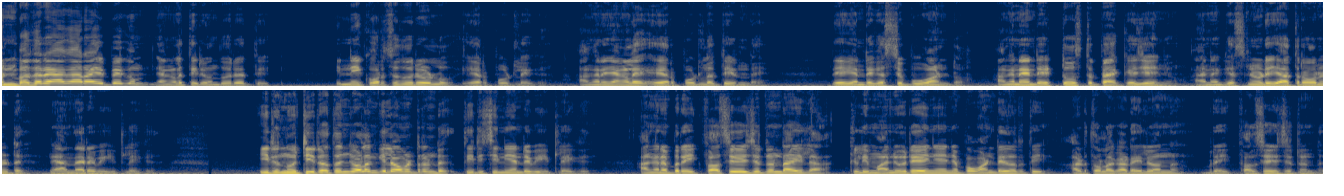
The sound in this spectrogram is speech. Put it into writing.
ഒൻപതര ആകാറായപ്പോഴേക്കും ഞങ്ങൾ തിരുവനന്തപുരം എത്തി. ഇനി കുറച്ച് ദൂരമേ ഉള്ളൂ എയർപോർട്ടിലേക്ക് അങ്ങനെ ഞങ്ങൾ എയർപോർട്ടിൽ എത്തിയിട്ടുണ്ടേ. ദേ എന്റെ ഗസ്റ്റ് പോവാണ് കേട്ടോ അങ്ങനെ എന്റെ എട്ട് ദിവസത്തെ പാക്കേജ് കഴിഞ്ഞു. അങ്ങനെ ഗസ്റ്റിനോട് യാത്ര പറഞ്ഞിട്ട് ഞാൻ നേരെ വീട്ടിലേക്ക്. ഇരുന്നൂറ്റി ഇരുപത്തഞ്ചോളം കിലോമീറ്റർ ഉണ്ട് തിരിച്ചിനി എന്റെ വീട്ടിലേക്ക്. അങ്ങനെ ബ്രേക്ക്ഫാസ്റ്റ് കഴിച്ചിട്ടുണ്ടായില്ല. കിളിമാനൂർ കഴിഞ്ഞ് കഴിഞ്ഞപ്പോൾ വണ്ടി നിർത്തി. അടുത്തുള്ള കടയിൽ വന്ന് ബ്രേക്ക്ഫാസ്റ്റ് കഴിച്ചിട്ടുണ്ട്.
